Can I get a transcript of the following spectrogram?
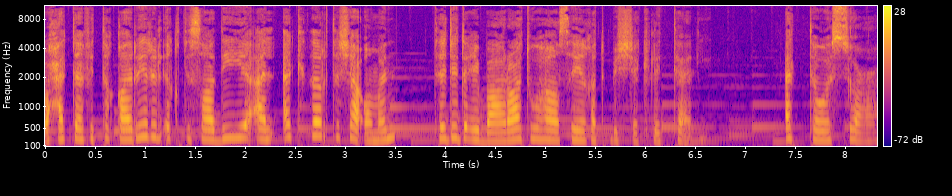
وحتى في التقارير الاقتصادية الأكثر تشاؤمًا تجد عباراتها صيغت بالشكل التالي: التوسع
